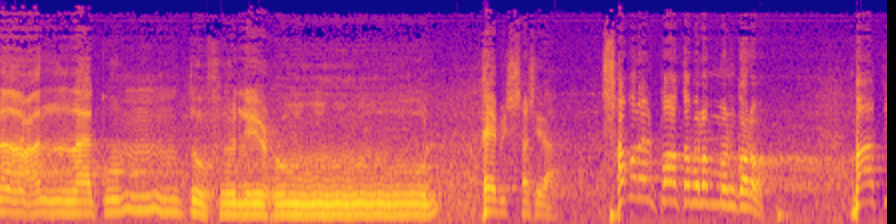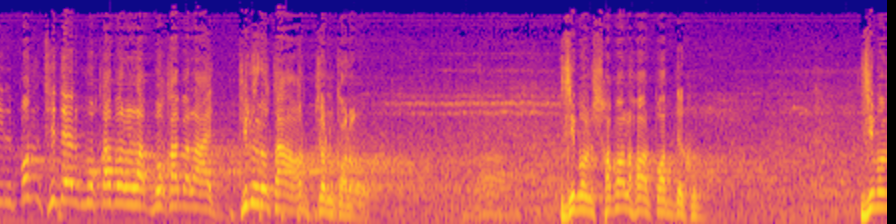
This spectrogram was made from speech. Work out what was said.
লাআল্লাকুম তুফলিহুন হে বিশ্বাসীরা, সবরের পথ অবলম্বন করো। বাতিল পন্থীদের মোকাবেলা মোকাবেলায় দৃঢ়তা অর্জন করো। জীবন সফল হওয়ার পথ দেখুন। জীবন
